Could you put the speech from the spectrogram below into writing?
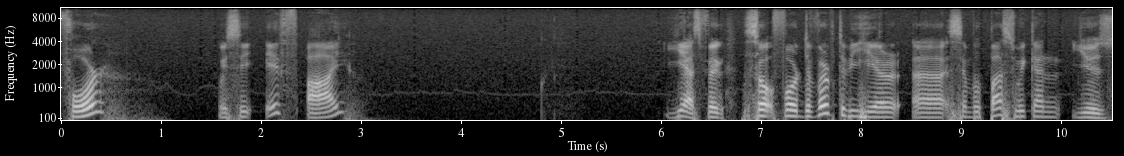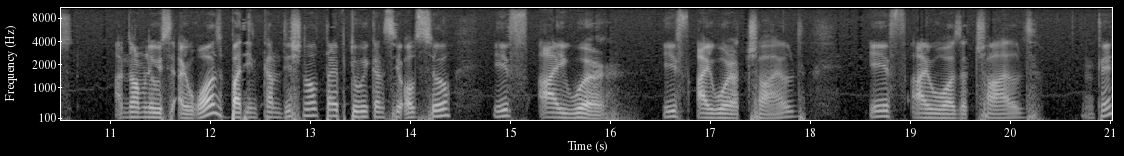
four we see if I yes very good. so for the verb to be here uh, simple past we can use uh, normally we say I was but in conditional type 2 we can see also if I were if I were a child if I was a child okay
